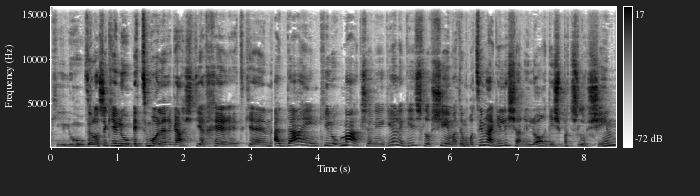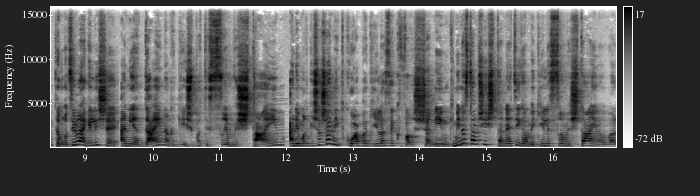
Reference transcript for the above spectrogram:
כאילו, זה לא שכאילו אתמול הרגשתי אחרת, כן? עדיין, כאילו, מה, כשאני אגיע לגיל 30, אתם רוצים להגיד לי שאני לא ארגיש בת 30? אתם רוצים להגיד לי שאני עדיין ארגיש בת 22? אני מרגישה שאני תקועה בגיל הזה כבר שנים. מן הסתם שהשתניתי גם מגיל 22, אבל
